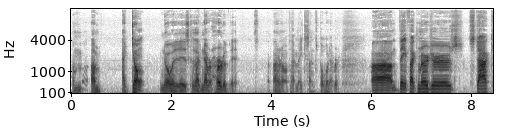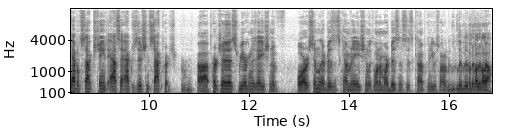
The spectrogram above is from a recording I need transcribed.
um, um, I don't know what it is because I've never heard of it. I don't know if that makes sense, but whatever. Um, they affect mergers, stock, capital stock exchange, asset acquisition, stock uh, purchase, reorganization of or similar business combination with one or more businesses. Company was blah, blah, blah,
